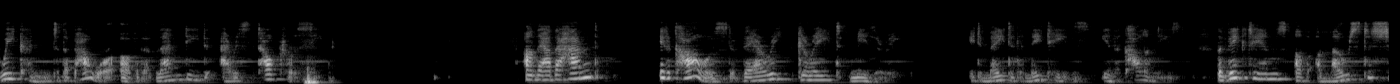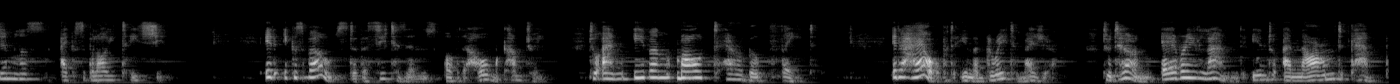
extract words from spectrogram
weakened the power of the landed aristocracy. On the other hand, it caused very great misery. It made the natives in the colonies the victims of a most shameless exploitation. It exposed the citizens of the home country to an even more terrible fate. It helped in a great measure to turn every land into an armed camp,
